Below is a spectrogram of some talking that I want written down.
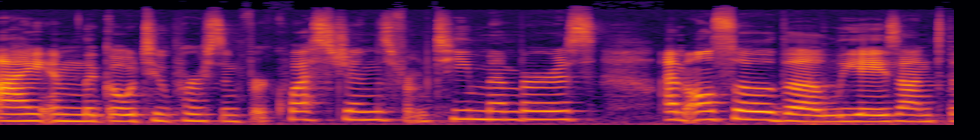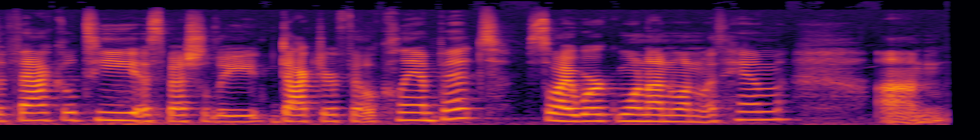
I am the go to person for questions from team members. I'm also the liaison to the faculty, especially Dr. Phil Clampitt, so I work one on one with him. Um,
